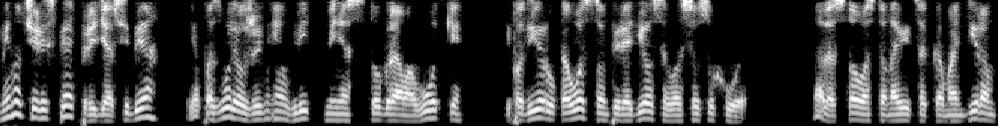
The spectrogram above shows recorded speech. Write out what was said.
Минут через пять, придя в себя, я позволил жене влить в меня сто граммов водки и под ее руководством переоделся во все сухое. Надо снова становиться командиром,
